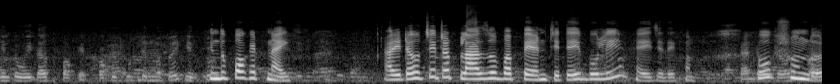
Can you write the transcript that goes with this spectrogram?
কিন্তু উইদাউট পকেট পকেট কুর্তির মতোই কিন্তু। কিন্তু পকেট নাই। আর এটা হচ্ছে এটা প্লাজো বা প্যান্ট যেটাই বলি এই যে দেখুন খুব সুন্দর।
